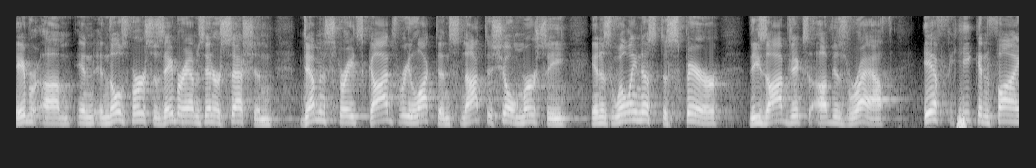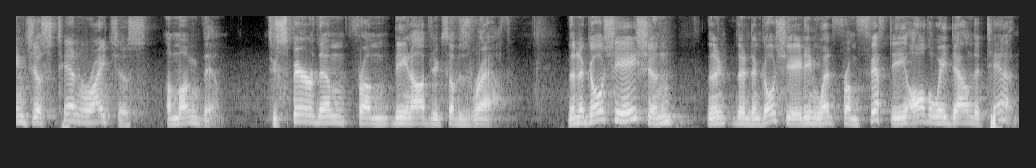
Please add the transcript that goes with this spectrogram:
Um, in, in those verses, Abraham's intercession demonstrates God's reluctance not to show mercy in his willingness to spare these objects of his wrath if he can find just 10 righteous among them, to spare them from being objects of his wrath. The negotiation, the, the negotiating went from 50 all the way down to 10.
